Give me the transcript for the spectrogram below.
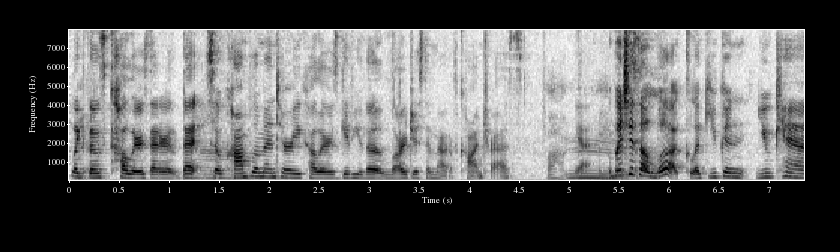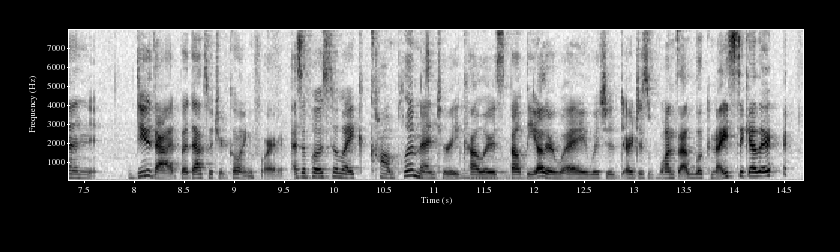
like those colors that are that so mm. complementary colors give you the largest amount of contrast. Fuck. yeah. Mm. Which is a look. Like you can you can do that but that's what you're going for. As opposed to like complementary colors spelled the other way which are just ones that look nice together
